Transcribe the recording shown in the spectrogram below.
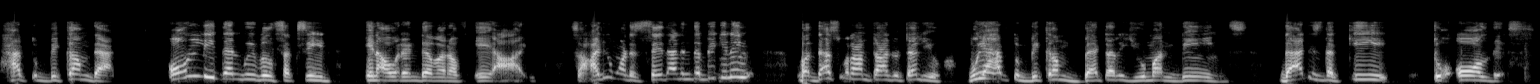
have to become that. Only then we will succeed in our endeavor of AI. So I didn't want to say that in the beginning, but that's what I'm trying to tell you. We have to become better human beings. That is the key to all this.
